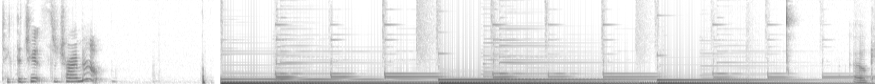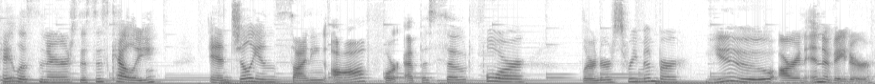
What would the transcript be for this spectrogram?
take the chance to try them out. Okay, listeners, this is Kelly. And Jillian signing off for episode four. Learners, remember, you are an innovator.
